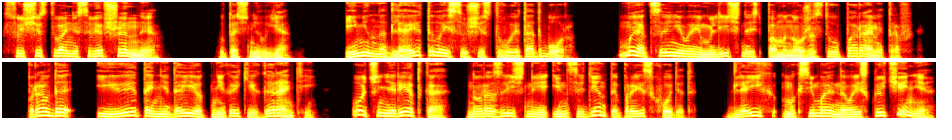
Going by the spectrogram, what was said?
существа несовершенные, уточнил я. Именно для этого и существует отбор. Мы оцениваем личность по множеству параметров. Правда, и это не дает никаких гарантий. Очень редко, но различные инциденты происходят. Для их максимального исключения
